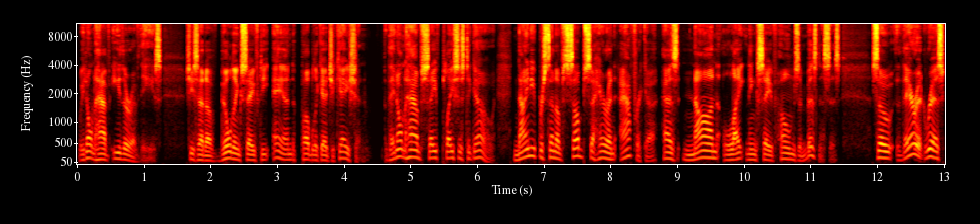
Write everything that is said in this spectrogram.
we don't have either of these, she said, of building safety and public education. They don't have safe places to go. 90% of sub Saharan Africa has non lightning safe homes and businesses. So they're at risk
